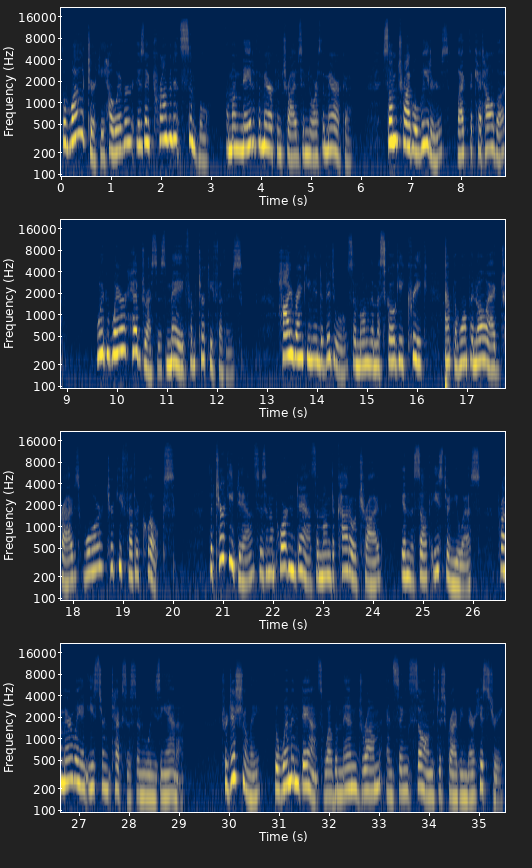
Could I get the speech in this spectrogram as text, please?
The wild turkey, however, is a prominent symbol among Native American tribes in North America. Some tribal leaders, like the Catawba, would wear headdresses made from turkey feathers. High ranking individuals among the Muskogee Creek and the Wampanoag tribes wore turkey feather cloaks. The turkey dance is an important dance among the Caddo tribe in the southeastern U.S., primarily in eastern Texas and Louisiana. Traditionally, the women dance while the men drum and sing songs describing their history.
